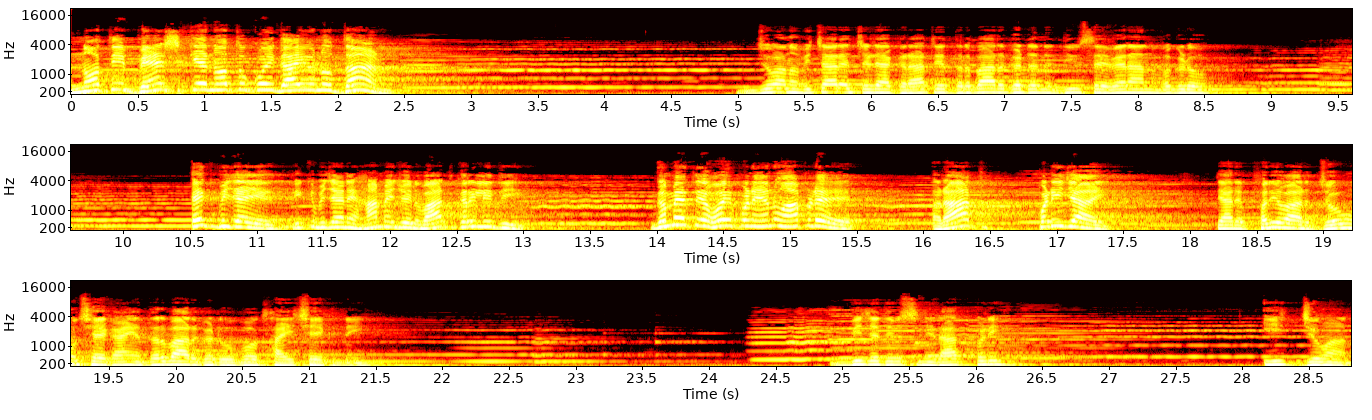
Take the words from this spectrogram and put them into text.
નહોતી ભેંસ કે નહોતું કોઈ ગાયોનું ધાણ જોવાનો વિચારે ચડ્યા કે રાતે દરબારગઢ અને દિવસે વેરાન વગડો. એકબીજાએ એકબીજાને સામે જોઈને વાત કરી લીધી. ગમે તે હોય પણ એનું આપણે રાત પડી જાય ત્યારે ફરીવાર જોવું છે કે અહીંયા દરબારગઢ ઊભો થાય છે કે નહીં. બીજે દિવસની રાત પડી. ઈ જ જવાન,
